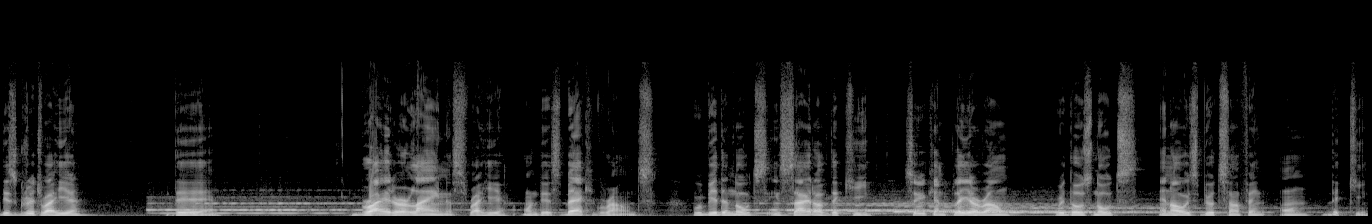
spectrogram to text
this grid right here, the brighter lines right here on this background will be the notes inside of the key. So you can play around with those notes and always build something on the key.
